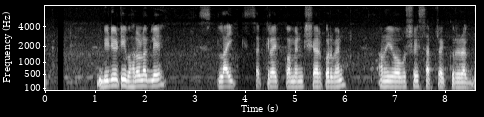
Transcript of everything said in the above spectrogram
ভিডিওটি ভালো লাগলে লাইক, সাবস্ক্রাইব, কমেন্ট, শেয়ার করবেন। আমি অবশ্যই সাবস্ক্রাইব করে রাখব।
